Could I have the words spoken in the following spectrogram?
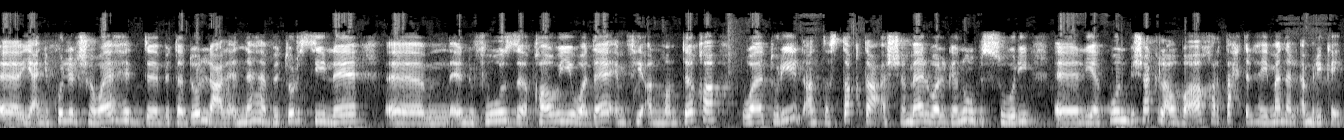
آه، يعني كل الشواهد بتدل على أنها بترسي لنفوذ قوي ودائم في المنطقة وتريد أن تستقطع الشمال والجنوب السوري آه، ليكون بشكل أو بآخر تحت الهيمنة الأمريكية.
